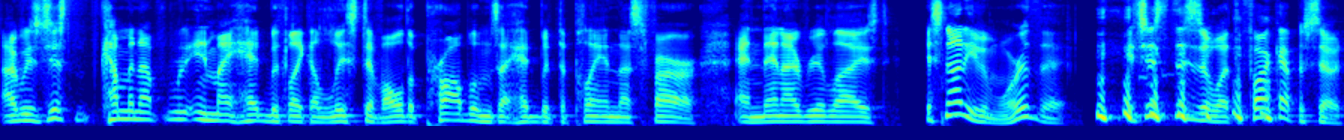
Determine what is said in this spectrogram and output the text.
I was just coming up in my head with like a list of all the problems I had with the plan thus far, and then I realized it's not even worth it. It's just this is a what the fuck episode.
